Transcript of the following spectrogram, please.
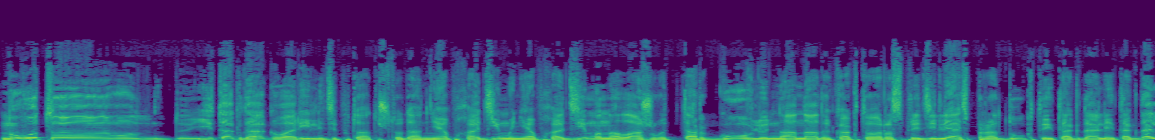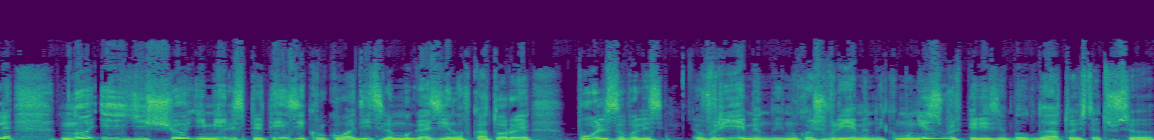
Ну вот э, и тогда говорили депутаты, что да, необходимо, необходимо налаживать торговлю, на, надо как-то распределять продукты и так далее, и так далее. Но и еще имелись претензии к руководителям магазинов, которые пользовались временной, ну, конечно, временный коммунизм впереди впереди был, да, то есть это все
